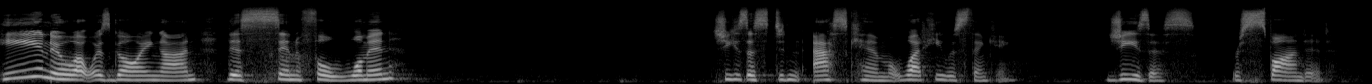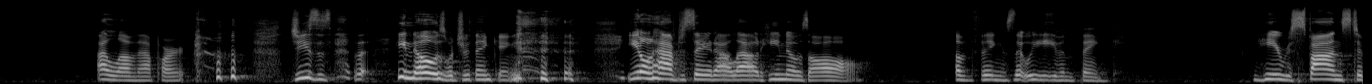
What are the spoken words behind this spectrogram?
He knew what was going on, this sinful woman. Jesus didn't ask him what he was thinking. Jesus responded. I love that part. Jesus, he knows what you're thinking. you don't have to say it out loud. He knows all of the things that we even think. And he responds to,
